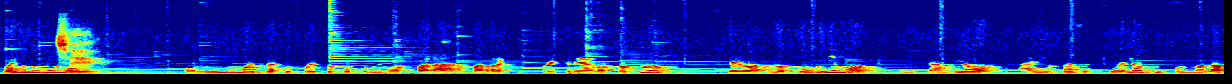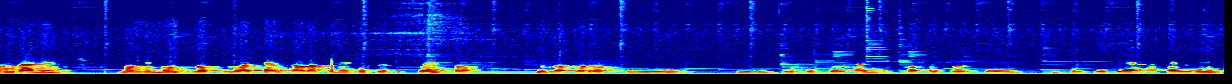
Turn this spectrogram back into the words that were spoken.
fue mínimo. Sí. Fue mínimo el presupuesto que tuvimos para, para recrear nuestro club pero lo tuvimos. En cambio, hay otras escuelas y pues malas rurales donde no, no, no, alcanzaron a tener ese presupuesto. Yo me acuerdo que, el profesor, hay un profesor que hizo incluye a Jairés,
